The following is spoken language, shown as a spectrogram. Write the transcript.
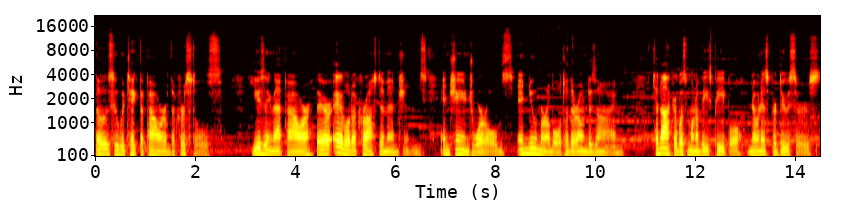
those who would take the power of the crystals. Using that power, they are able to cross dimensions and change worlds, innumerable to their own design. Tanaka was one of these people, known as producers.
